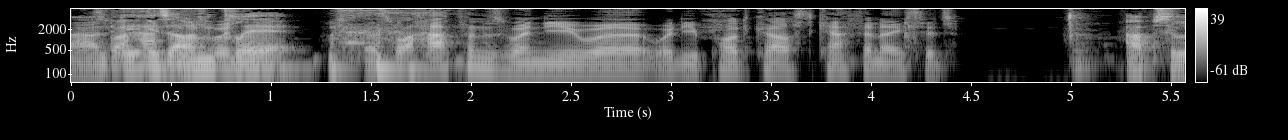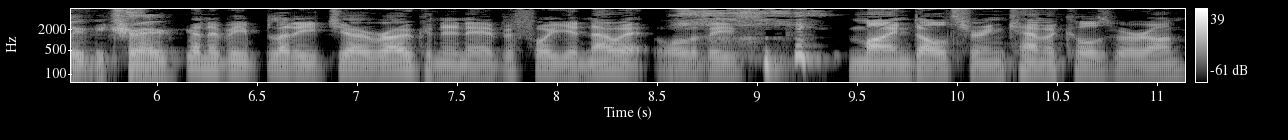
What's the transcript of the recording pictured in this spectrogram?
And it is unclear. When, that's what happens when you uh, when you podcast caffeinated. Absolutely true. It's going to be bloody Joe Rogan in here before you know it. All of these mind altering chemicals we're on.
